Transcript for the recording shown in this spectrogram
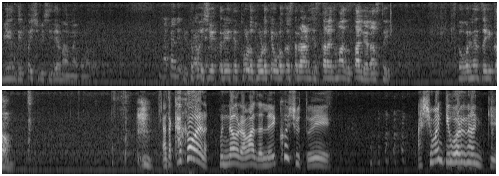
मी ते पैसे बिशे देणार नाही कोणाला. नका देऊ. तिथं पैसे एकतर येते थोडं थोडं तेवढं कसं तर ऍडजस्ट करायचं माझं चाललेलं असतंय. तोवर ह्यांचं ही काम. आता खाखावण मग नवरा माझा लय खुश होतोय. अशी म्हणती वरण आणखी.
